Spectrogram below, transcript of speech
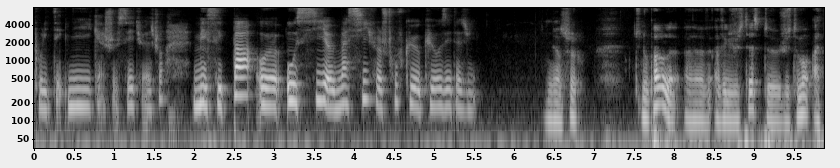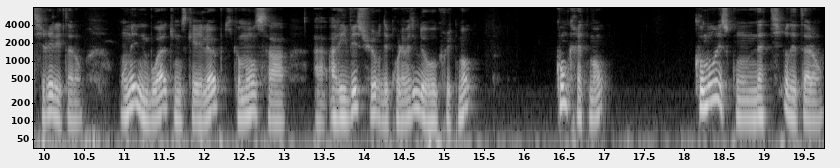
Polytechnique, HEC, tu vois, choses, mais c'est pas aussi massif, je trouve, que, que aux États-Unis. Bien sûr. Tu nous parles avec justesse de justement attirer les talents on est une boîte, une scale-up qui commence à, arriver sur des problématiques de recrutement. Concrètement, comment est-ce qu'on attire des talents?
